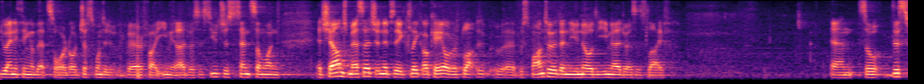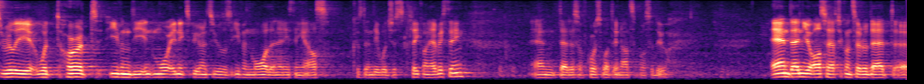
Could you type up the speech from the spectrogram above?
do anything of that sort, or just want to verify email addresses, you just send someone a challenge message, and if they click OK or uh, respond to it, then you know the email address is live. And so this really would hurt even the more inexperienced users even more than anything else, because then they would just click on everything, and that is of course what they're not supposed to do. And then you also have to consider that uh,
